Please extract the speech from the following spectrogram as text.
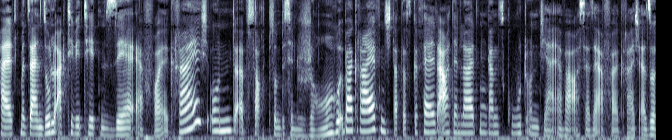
halt mit seinen Soloaktivitäten sehr erfolgreich und ist auch so ein bisschen genreübergreifend. Ich glaube, das gefällt auch den Leuten ganz gut und ja, er war auch sehr, sehr erfolgreich. Also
